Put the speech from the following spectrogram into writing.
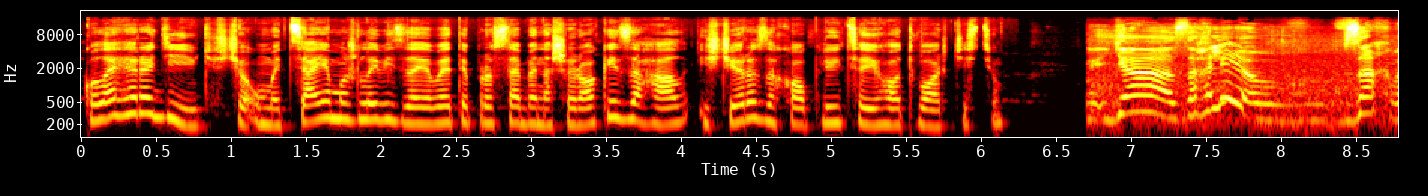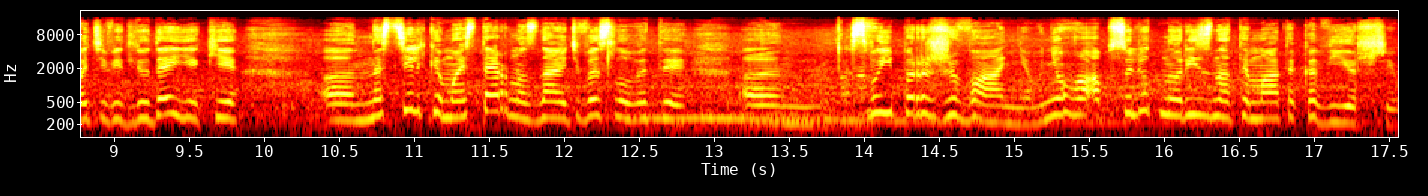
Колеги радіють, що у митця є можливість заявити про себе на широкий загал і щиро захоплюються його творчістю. Я взагалі в захваті від людей, які е, настільки майстерно знають висловити е, свої переживання. В нього абсолютно різна тематика віршів.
